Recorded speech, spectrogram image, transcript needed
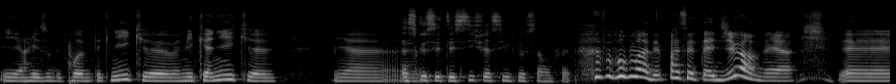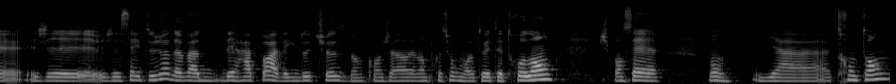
et résoudre des problèmes techniques, mécaniques. Est-ce que c'était si facile que ça, en fait? Pour moi, des fois, c'était dur, mais j'essaye toujours d'avoir des rapports avec d'autres choses. Donc, quand j'avais l'impression que mon bateau était trop lent, je pensais Bon, il y a 30 ans,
